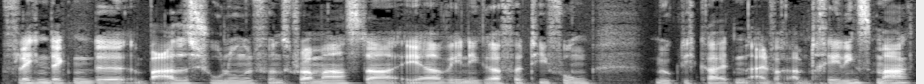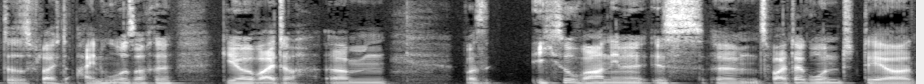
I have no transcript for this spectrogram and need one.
flächendeckende Basisschulungen für einen Scrum Master, eher weniger Vertiefung, Möglichkeiten einfach am Trainingsmarkt. Das ist vielleicht eine Ursache. Gehen wir weiter. Ähm, was ich so wahrnehme, ist äh, ein zweiter Grund, der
